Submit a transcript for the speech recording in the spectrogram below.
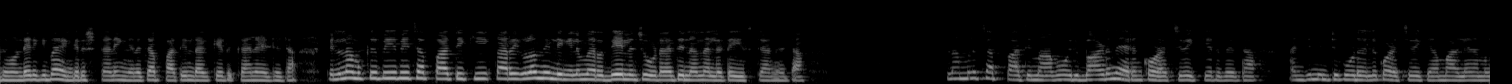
അതുകൊണ്ട് എനിക്ക് ഭയങ്കര ഇഷ്ടമാണ് ഇങ്ങനെ ചപ്പാത്തി ഉണ്ടാക്കി എടുക്കാനായിട്ട് കേട്ടോ പിന്നെ നമുക്ക് ഇപ്പോൾ ഈ ചപ്പാത്തിക്ക് കറികളൊന്നും ഇല്ലെങ്കിലും വെറുതെ ആയാലും ചൂടനെ തിന്നാൻ നല്ല ടേസ്റ്റാണ് കേട്ടോ നമ്മൾ ചപ്പാത്തി മാവ് ഒരുപാട് നേരം കുഴച്ച് വെക്കരുത് കേട്ടോ അഞ്ച് മിനിറ്റ് കൂടുതൽ കുഴച്ച് വെക്കാൻ പാടില്ല. നമ്മൾ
